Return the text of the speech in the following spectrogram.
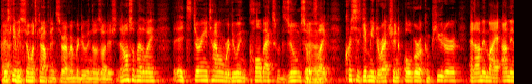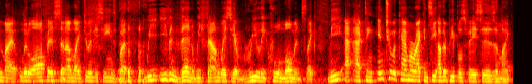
Chris Uh, gave me yeah. so much confidence too. I remember doing those auditions, and also, by the way, it's during a time when we're doing callbacks with Zoom, so it's like Chris is giving me direction over a computer, and I'm in my I'm in my little office, and I'm like doing these scenes. But we even then we found ways to get really cool moments, like me a- acting into a camera where I can see other people's faces, and like.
